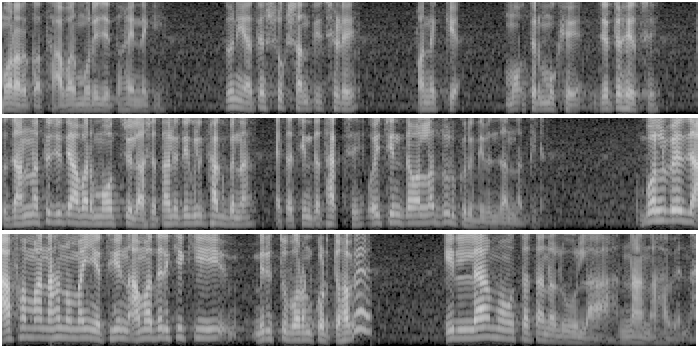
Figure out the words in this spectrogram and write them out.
মরার কথা, আবার মরে যেতে হয় নাকি? দুনিয়াতে সুখ শান্তি ছেড়ে অনেককে মতের মুখে যেতে হয়েছে, তো জান্নাতে যদি আবার মত চলে আসে, তাহলে তো এগুলি থাকবে না, একটা চিন্তা থাকছে, ওই চিন্তা আল্লাহ দূর করে দিবেন জান্নাতির। বলবে যে, আফামা নাহানো মাইয়ে তিন আমাদেরকে কি মৃত্যুবরণ করতে হবে? ইল্লা মৌতাতানুল্লাহ না না হবে না।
